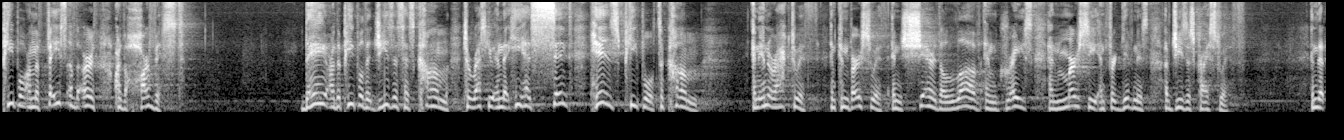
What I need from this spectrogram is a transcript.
people on the face of the earth are the harvest. They are the people that Jesus has come to rescue and that he has sent his people to come and interact with and converse with and share the love and grace and mercy and forgiveness of Jesus Christ with. And that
